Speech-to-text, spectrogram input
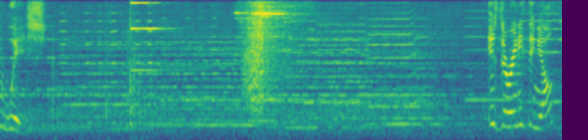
Wish. Is there anything else?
